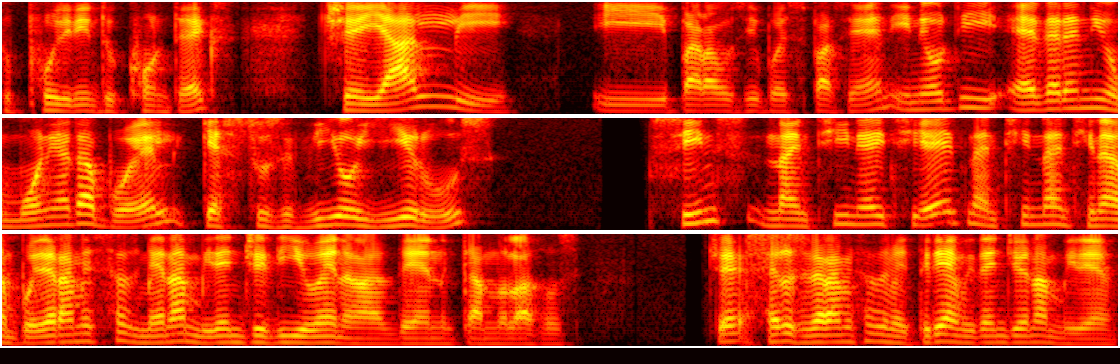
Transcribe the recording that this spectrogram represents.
to put it into context. Και η άλλη η παράδοση που έσπασε είναι ότι έδερε η ομόνια τα Αποέλ και στους δύο γύρους since 1988-1999 που έδερα μέσα σας με ένα 0 και 2-1 αν δεν κάνω λάθος. Και φέτος έδερα μέσα σας με 3-0 και 1-0.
